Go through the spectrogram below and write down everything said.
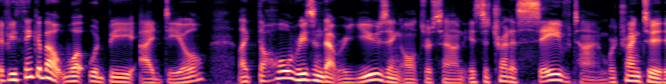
if you think about what would be ideal like the whole reason that we're using ultrasound is to try to save time. We're trying to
